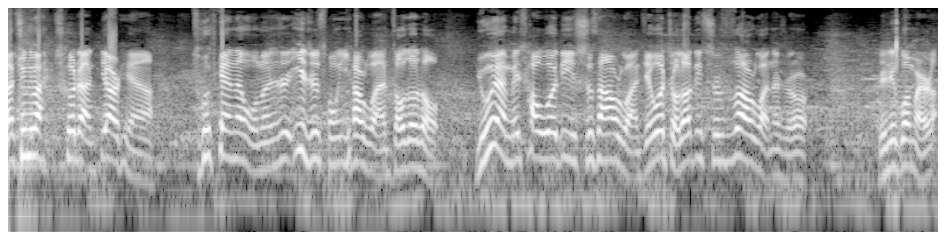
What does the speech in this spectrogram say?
来，兄弟们，车展第二天啊，昨天呢，我们是一直从一号馆走走走，永远没超过第十三号馆，结果走到第十四号馆的时候，人家关门了。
